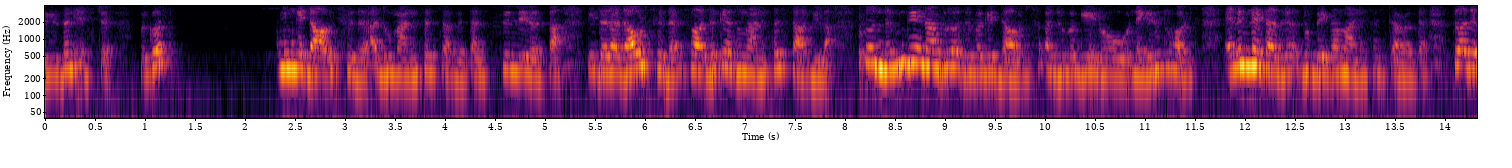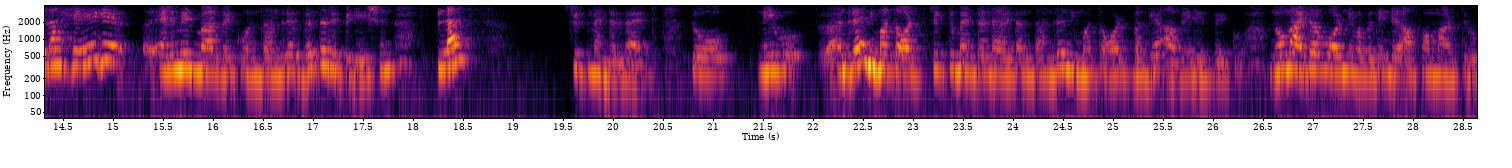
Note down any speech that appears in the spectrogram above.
ರೀಸನ್ ಎಷ್ಟೇ. ಬಿಕಾಸ್ ನಿಮಗೆ ಡೌಟ್ಸ್ ಇದೆ, ಅದು ಮ್ಯಾನಿಫೆಸ್ಟ್ ಆಗುತ್ತೆ, ಅದು ಸ್ಟಿಲ್ ಇರುತ್ತಾ? ಈ ಥರ ಡೌಟ್ಸ್ ಇದೆ ಸೊ ಅದಕ್ಕೆ ಅದು ಮ್ಯಾನಿಫೆಸ್ಟ್ ಆಗಿಲ್ಲ. ಸೊ ನಿಮ್ಗೇನಾದರೂ ಅದ್ರ ಬಗ್ಗೆ ಡೌಟ್ಸ್ ಅದ್ರ ಬಗ್ಗೆ ಇರೋ ನೆಗೆಟಿವ್ ಥಾಟ್ಸ್ ಎಲಿಮಿನೇಟ್ ಆದರೆ ಅದು ಬೇಗ ಮ್ಯಾನಿಫೆಸ್ಟ್ ಆಗುತ್ತೆ. ಸೊ ಅದೆಲ್ಲ ಹೇಗೆ ಎಲಿಮಿನೇಟ್ ಮಾಡಬೇಕು ಅಂತ ಅಂದರೆ with repetition plus strict mental diet so ನೀವು, ಅಂದರೆ ನಿಮ್ಮ ಥಾಟ್ಸ್ ಸ್ಟ್ರಿಕ್ಟ್ ಮೆಂಟಲ್ ಡಯಟ್ ಅಂತ ಅಂದರೆ ನಿಮ್ಮ ಥಾಟ್ಸ್ ಬಗ್ಗೆ ಅವೇರ್ ಇರಬೇಕು. ನೋ ಮ್ಯಾಟರ್ ವಾಟ್ ನೀವು ಅವತ್ತಿನ ಡೇ ಅಫರ್ಮ್ ಮಾಡ್ತಿರೋ,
